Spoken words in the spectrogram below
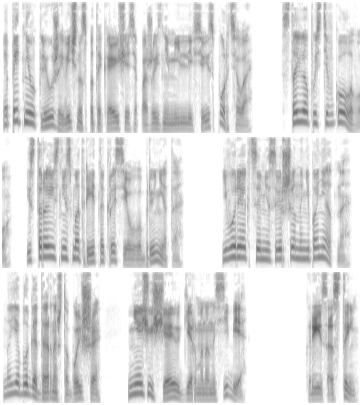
Опять неуклюже, вечно спотыкающаяся по жизни Милли все испортила. Стою, опустив голову, и стараюсь не смотреть на красивого брюнета. Его реакция мне совершенно непонятна, но я благодарна, что больше не ощущаю Германа на себе. «Крис, остынь!»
